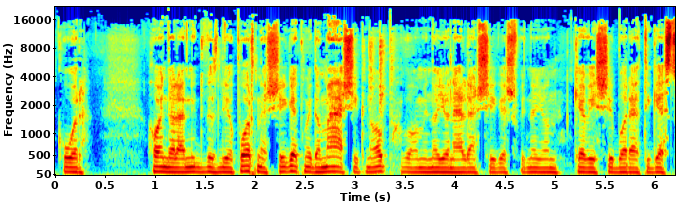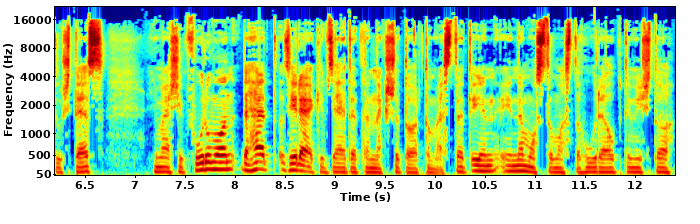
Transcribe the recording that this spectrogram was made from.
kor hajnalán üdvözli a partnerséget, majd a másik nap valami nagyon ellenséges, vagy nagyon kevéssé baráti gesztus tesz egy másik fórumon, de hát azért elképzelhetetlennek se tartom ezt. Tehát én, én nem osztom azt a húra optimista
